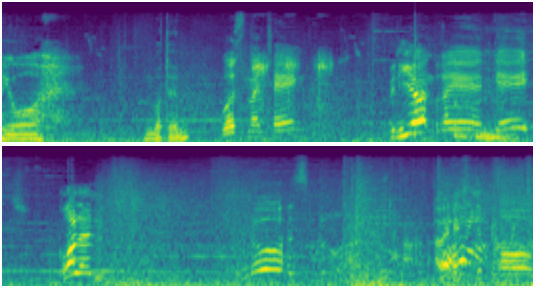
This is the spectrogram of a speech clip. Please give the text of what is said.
jo. Hm, Was denn? Wo ist mein Tank? Ich bin hier. André, engage! Rollen! Los! Aber nicht drauf!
